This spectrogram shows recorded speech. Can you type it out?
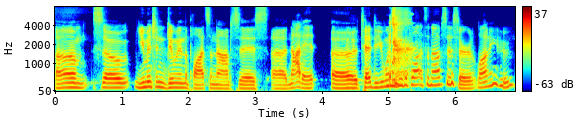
um, so you mentioned doing the plot synopsis. Uh, not it. Uh, Ted, do you want to do the plot synopsis or Lonnie? Who?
